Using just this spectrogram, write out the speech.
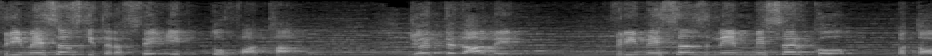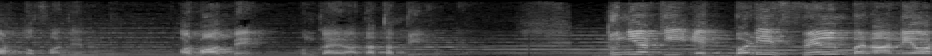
فری میسنز کی طرف سے ایک تحفہ تھا۔ جو ابتدا میں فری میسنز نے مصر کو بطور تحفہ دینا اور بعد میں ان کا ارادہ تبدیل ہو گیا۔ دنیا کی ایک بڑی فلم بنانے اور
